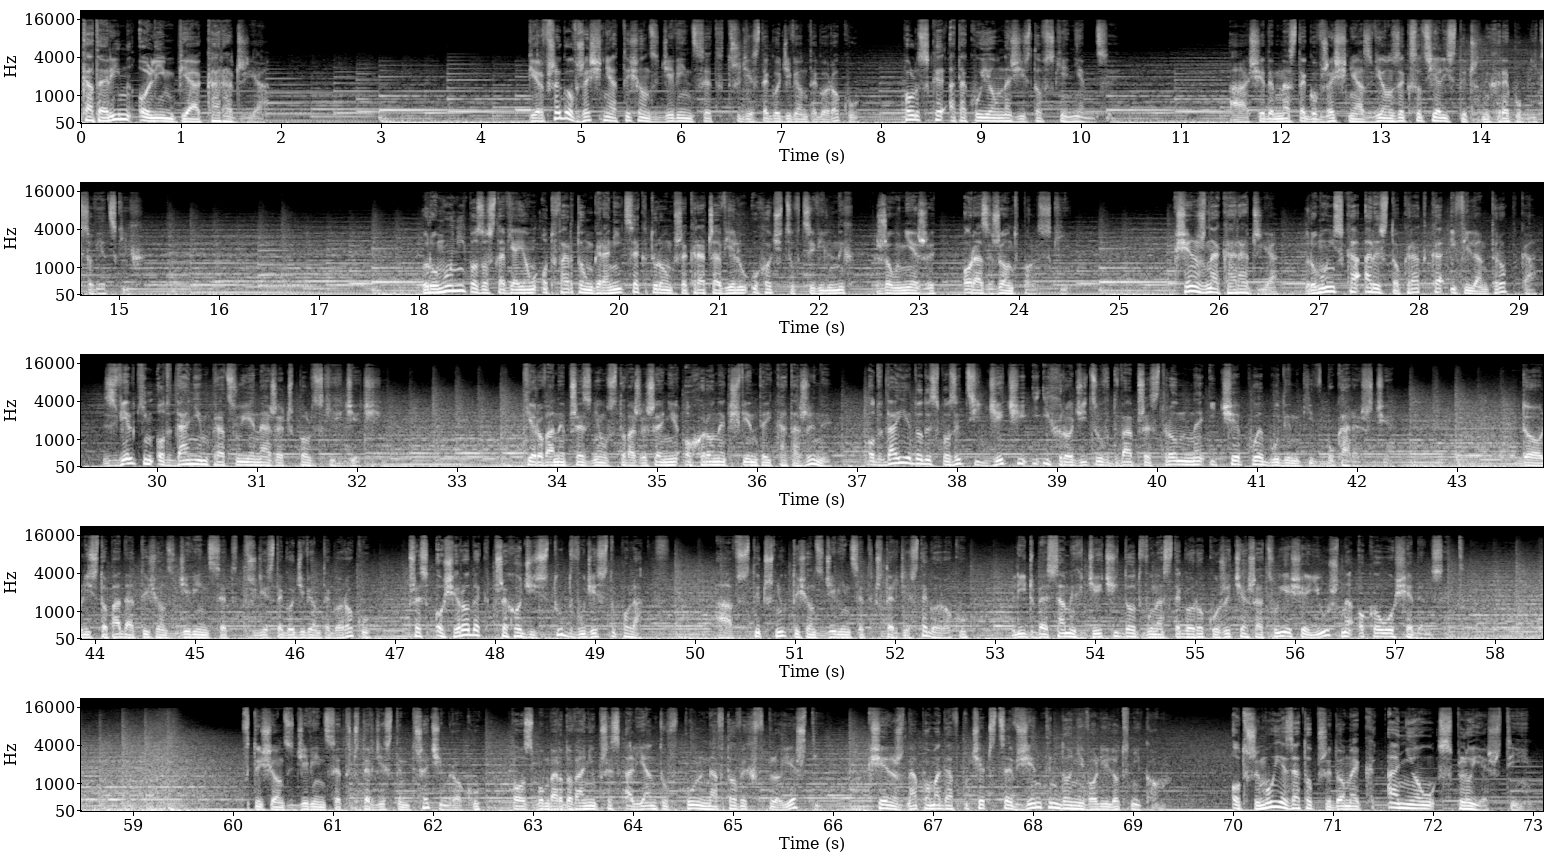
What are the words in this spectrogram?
Katerin Olimpia Karadzia 1 września 1939 roku Polskę atakują nazistowskie Niemcy, a 17 września Związek Socjalistycznych Republik Sowieckich. Rumuni pozostawiają otwartą granicę, którą przekracza wielu uchodźców cywilnych, żołnierzy oraz rząd polski. Księżna Karadzia, rumuńska arystokratka i filantropka, z wielkim oddaniem pracuje na rzecz polskich dzieci. Kierowane przez nią Stowarzyszenie Ochronek Świętej Katarzyny oddaje do dyspozycji dzieci i ich rodziców dwa przestronne i ciepłe budynki w Bukareszcie. Do listopada 1939 roku przez ośrodek przechodzi 120 Polaków, a w styczniu 1940 roku liczbę samych dzieci do 12 roku życia szacuje się już na około 700. W 1943 roku, po zbombardowaniu przez aliantów pól naftowych w Plojeszti, księżna pomaga w ucieczce wziętym do niewoli lotnikom. Otrzymuje za to przydomek Anioł z Plojeszti.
